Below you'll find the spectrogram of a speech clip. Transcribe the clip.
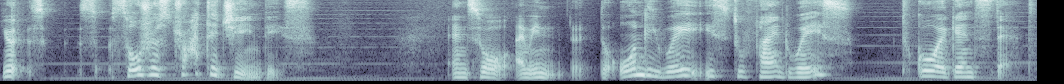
you know, social strategy in this. And so i mean the only way is to find ways to go against that.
